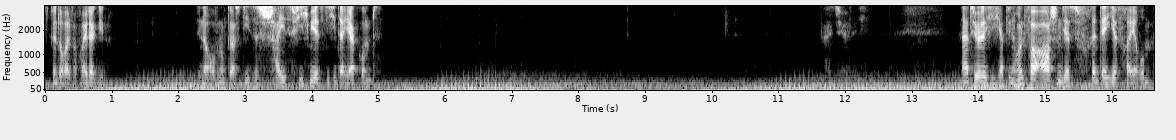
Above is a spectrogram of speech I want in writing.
Ich könnte auch einfach weitergehen. In der Hoffnung, dass dieses scheiß Viech mir jetzt nicht hinterherkommt. Natürlich. Natürlich, ich habe den Hund verarscht und jetzt rennt er hier frei rum.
